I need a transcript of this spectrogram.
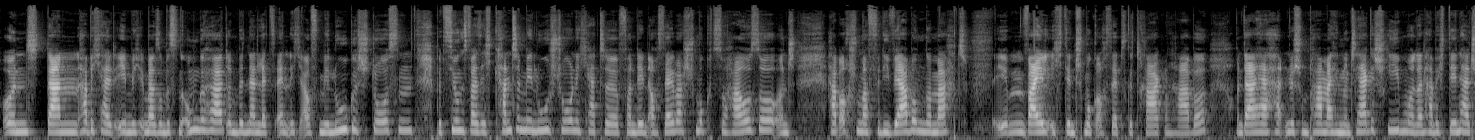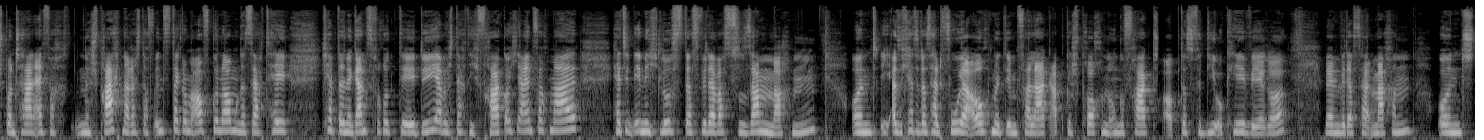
Und dann habe ich halt eben mich immer so ein bisschen umgehört und bin dann letztendlich auf Melu gestoßen, beziehungsweise ich kannte Melu schon, ich hatte von denen auch selber Schmuck zu Hause und habe auch schon mal für die Werbung gemacht, eben weil ich den Schmuck auch selbst getragen habe. Und daher hatten wir schon ein paar Mal hin und her geschrieben und dann habe ich denen halt spontan einfach eine Sprachnachricht auf Instagram aufgenommen, gesagt, hey, ich habe da eine ganz verrückte Idee, aber ich dachte, ich frage euch einfach mal, hättet ihr nicht Lust, dass wir da was zusammen machen? Und ich, also ich hatte das halt vorher auch mit dem Verlag abgesprochen und gefragt, ob das für die okay wäre, wenn wir das halt machen. Und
